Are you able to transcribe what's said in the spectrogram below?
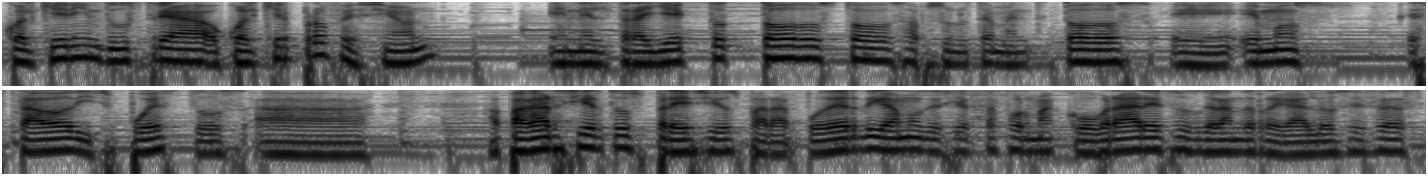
cualquier industria o cualquier profesión, en el trayecto todos, todos, absolutamente todos eh, hemos estado dispuestos a, pagar ciertos precios para poder, digamos, de cierta forma cobrar esos grandes regalos, esas,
